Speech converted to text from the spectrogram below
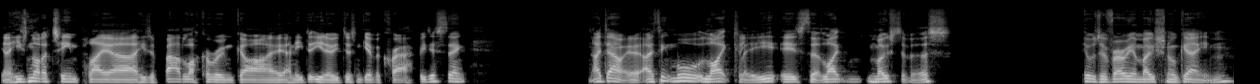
you know he's not a team player, he's a bad locker room guy, and he you know he doesn't give a crap." He just think, I doubt it. I think more likely is that, like most of us, it was a very emotional game.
